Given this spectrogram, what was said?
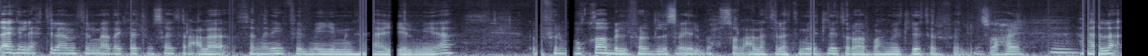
لكن الاحتلال مثل ما ذكرت مسيطر على 80% من هاي المياه. في المقابل الفرد الإسرائيلي بيحصل على 300 لتر و400 لتر في اليوم. صحيح. هلأ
